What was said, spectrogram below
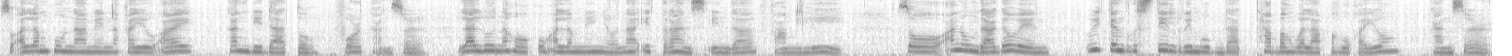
So alam ho namin na kayo ay kandidato for cancer. Lalo na ho kung alam ninyo na it runs in the family. So anong gagawin? We can still remove that habang wala pa ho kayong cancer.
